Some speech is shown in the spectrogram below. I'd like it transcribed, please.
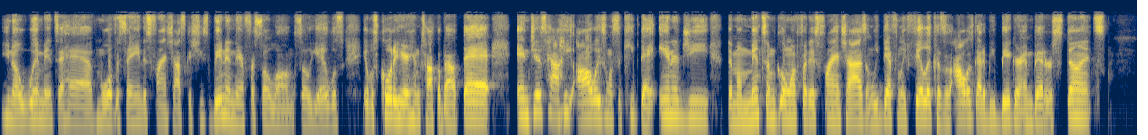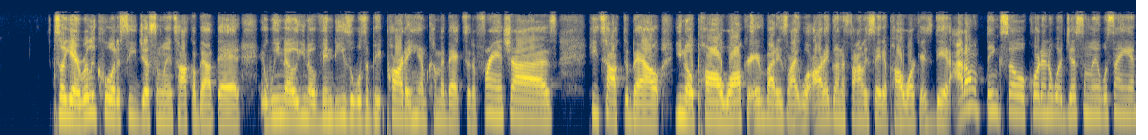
you know, women to have more of a say in this franchise because she's been in there for so long. So yeah, it was it was cool to hear him talk about that and just how he always wants to keep that energy, the momentum going for this franchise. And we definitely feel it because it's always got to be bigger and better stunts so yeah, really cool to see Justin Lin talk about that. And we know, you know, Vin Diesel was a big part of him coming back to the franchise. He talked about, you know, Paul Walker. Everybody's like, well, are they going to finally say that Paul Walker is dead? I don't think so, according to what Justin Lin was saying.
